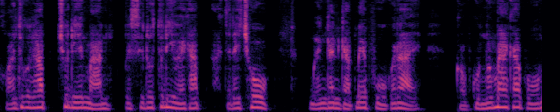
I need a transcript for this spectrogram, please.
ขอให้ทุกคนครับช่วยเดียนหมานไปซื้อลอตเตอรี่ไว้ครับอาจจะได้โชค เหมือนกันกับแม่ภูก็ได้ ขอบคุณมากๆครับผม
